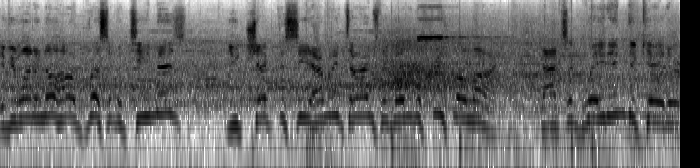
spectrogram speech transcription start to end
If you want to know how aggressive a team is, you check to see how many times they go to the free throw line. That's a great indicator.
